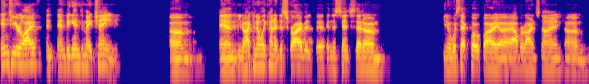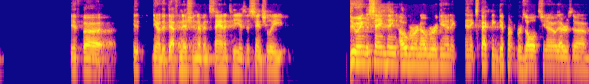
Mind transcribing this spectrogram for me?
into your life and and begin to make change. Um, and, you know, I can only kind of describe it uh, in the sense that, um, you know, what's that quote by uh, Albert Einstein? Um, if, uh, it, you know, the definition of insanity is essentially doing the same thing over and over again and expecting different results. You know, there's, a,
